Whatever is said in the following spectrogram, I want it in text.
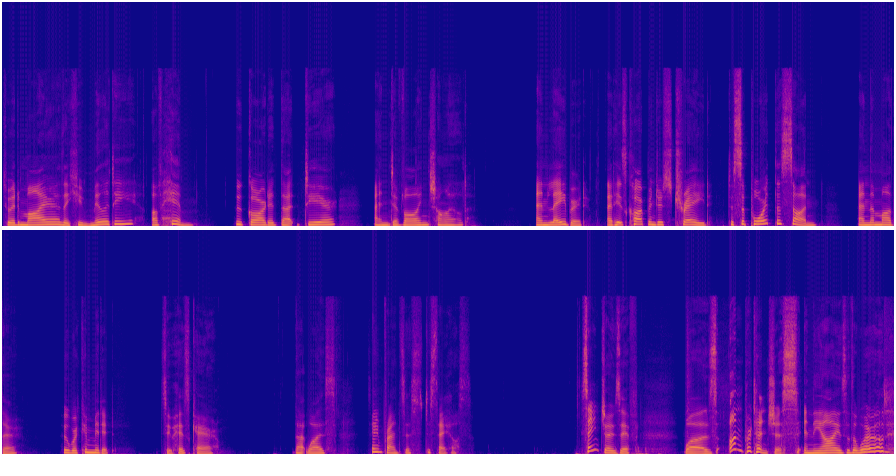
to admire the humility of him who guarded that dear and divine child, and labored at his carpenter's trade to support the son and the mother who were committed to his care. That was St. Francis de Sales. St. Joseph was unpretentious in the eyes of the world.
